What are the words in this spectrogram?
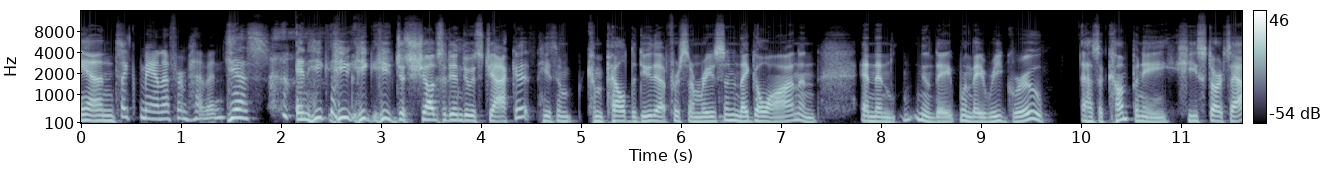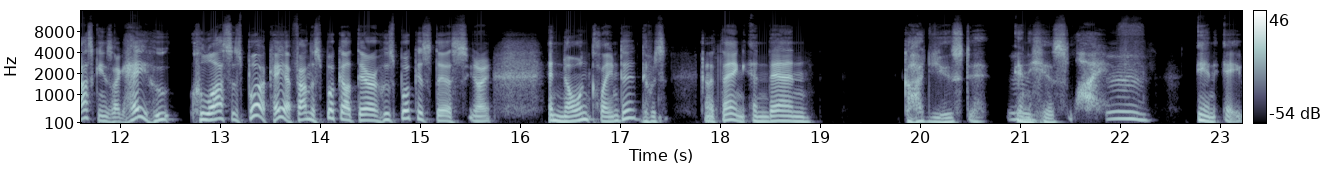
And like manna from heaven. yes, and he, he he he just shoves it into his jacket. He's um, compelled to do that for some reason. And they go on, and and then you know they when they regroup as a company, he starts asking. He's like, "Hey, who who lost his book? Hey, I found this book out there. Whose book is this? You know?" And no one claimed it. There was kind of thing. And then God used it in Mm. his life Mm. In a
